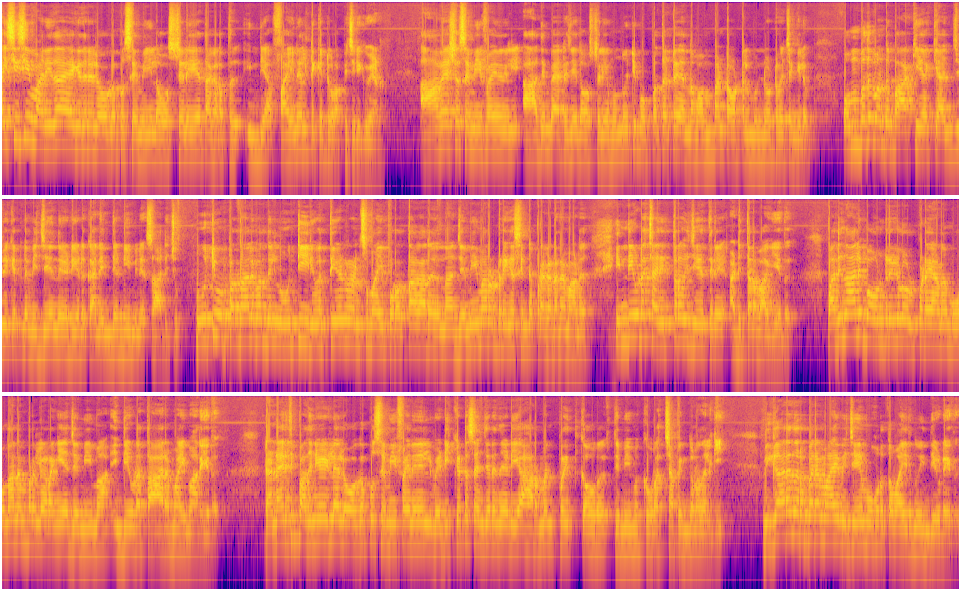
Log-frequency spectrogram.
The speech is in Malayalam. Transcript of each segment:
ഐ സി സി വനിതാ ഏകദിന ലോകകപ്പ് സെമിയിൽ ഓസ്ട്രേലിയയെ തകർത്ത് ഇന്ത്യ ഫൈനൽ ടിക്കറ്റ് ഉറപ്പിച്ചിരിക്കുകയാണ്. ആവേശ സെമി ഫൈനലിൽ ആദ്യം ബാറ്റ് ചെയ്ത ഓസ്ട്രേലിയ മുന്നൂറ്റി മുപ്പത്തെട്ട് എന്ന വമ്പൻ ടോട്ടൽ മുന്നോട്ട് വെച്ചെങ്കിലും ഒമ്പത് പന്ത് ബാക്കിയാക്കി അഞ്ച് വിക്കറ്റിന്റെ വിജയം നേടിയെടുക്കാൻ ഇന്ത്യൻ ടീമിന് സാധിച്ചു. നൂറ്റി മുപ്പത്തിനാല് പന്തിൽ നൂറ്റി ഇരുപത്തിയേഴ് റൺസുമായി പുറത്താകാതെ നിന്ന ജമീമ റോഡ്രിഗസിന്റെ പ്രകടനമാണ് ഇന്ത്യയുടെ ചരിത്ര വിജയത്തിന് അടിത്തറവാകിയത്. പതിനാല് ബൗണ്ടറികൾ ഉൾപ്പെടെയാണ് മൂന്നാം നമ്പറിൽ ഇറങ്ങിയ ജമീമ ഇന്ത്യയുടെ താരമായി മാറിയത്. രണ്ടായിരത്തി പതിനേഴിലെ ലോകകപ്പ് സെമിഫൈനലിൽ വെടിക്കെട്ട് സെഞ്ചുറി നേടിയ ഹർമൻപ്രീത് കൗർ ജമീമക്ക് ഉറച്ച പിന്തുണ നൽകി. വികാരനിർഭരമായ വിജയമുഹൂർത്തമായിരുന്നു ഇന്ത്യയുടേത്.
